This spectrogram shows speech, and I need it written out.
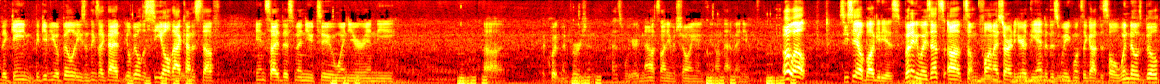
They gain, they give you abilities and things like that. You'll be able to see all that kind of stuff inside this menu too when you're in the uh, equipment version. That's weird. Now it's not even showing anything on that menu. Oh well. So you see how buggy it is. But anyways, that's uh, something fun I started here at the end of this week once I got this whole Windows build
